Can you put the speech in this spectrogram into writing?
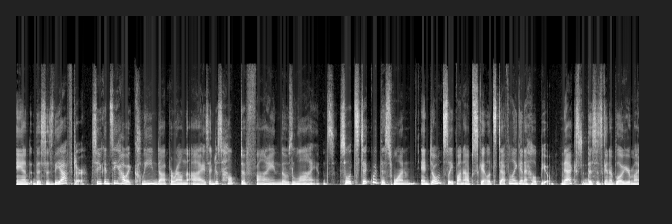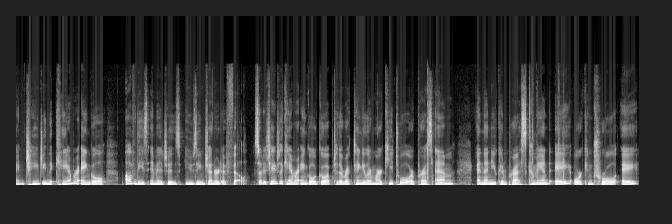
and this is the after. So you can see how it cleaned up around the eyes and just helped define those lines. So let's stick with this one and don't sleep on upscale. It's definitely gonna help you. Next, this is gonna blow your mind, changing the camera angle of these images using generative fill. So to change the camera angle, go up to the rectangular marquee tool or press M, and then you can press Command A or Control A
